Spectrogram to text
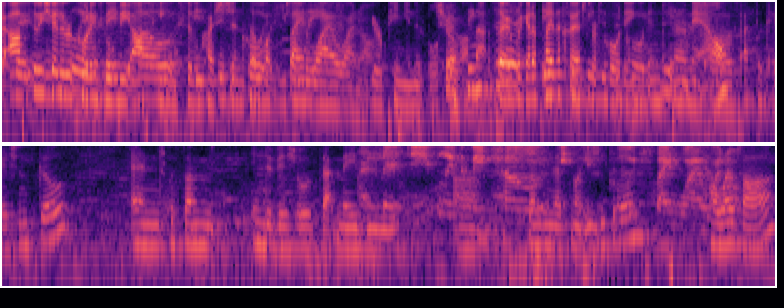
Right, so after we show the recordings, we'll be asking some questions on difficult? what you believe why or why not? your opinion is also Sure. on that. So we're going to play the first recording in terms now. of application skills, and for some individuals that may be So, do you believe that um, VCAL something that's not easy for difficult? them. Explain why or why not. However,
